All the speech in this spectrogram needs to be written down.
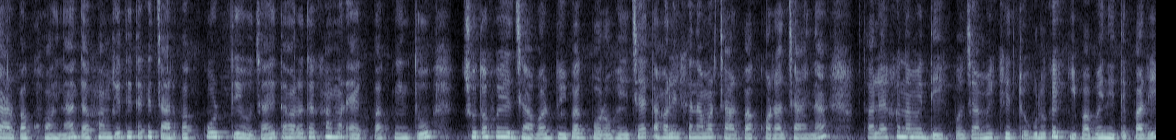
চার ভাগ হয় না। দেখো আমি যদি এটাকে চার ভাগ করতেও যাই, তাহলে দেখো আমার এক ভাগ কিন্তু ছোট হয়ে আবার দুই ভাগ বড় হয়ে যায়। তাহলে এখানে আমার চার ভাগ করা যায় না। তাহলে এখন আমি দেখব যে আমি ক্ষেত্রগুলোকে কীভাবে নিতে পারি।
